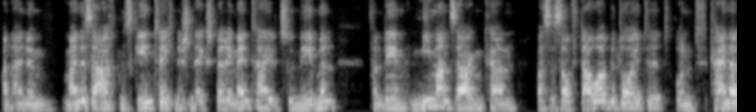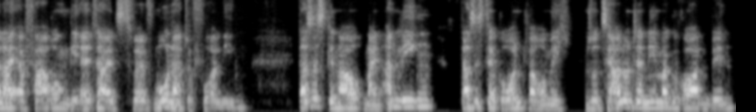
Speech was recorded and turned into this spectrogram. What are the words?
an einem meines Erachtens gentechnischen Experiment teilzunehmen, von dem niemand sagen kann, was es auf Dauer bedeutet und keinerlei Erfahrungen, die älter als zwölf Monate vorliegen. Das ist genau mein Anliegen. Das ist der Grund, warum ich Sozialunternehmer geworden bin.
